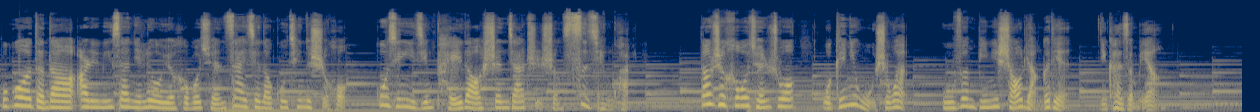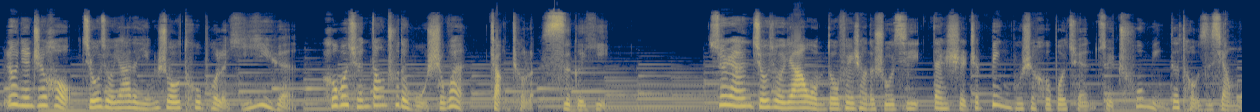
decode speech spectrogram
不过，等到二零零三年六月，何伯权再见到顾青的时候，顾青已经赔到身家只剩四千块。当时何伯权说：“我给你五十万，股份比你少两个点，你看怎么样？”六年之后，九九鸭的营收突破了一亿元，何伯权当初的五十万涨成了四个亿。虽然九九鸭我们都非常的熟悉，但是这并不是何伯权最出名的投资项目。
